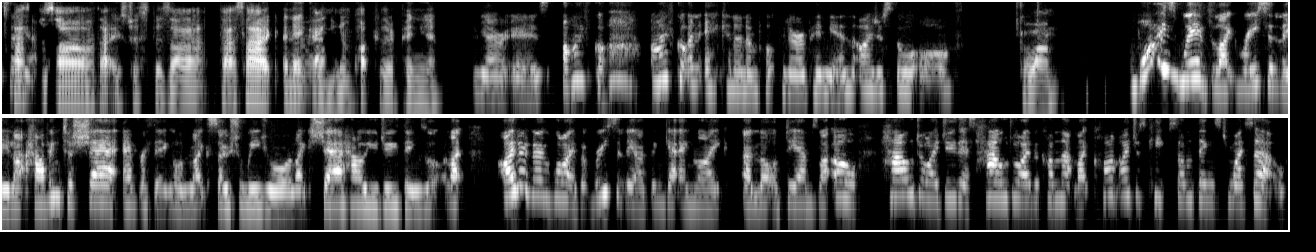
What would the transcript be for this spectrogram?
so That's yeah, bizarre. That is just bizarre. That's like an ick Yeah. and an unpopular opinion. yeah, it is. I've got, I've got an ick and an unpopular opinion that I just thought of. Go on. what is with like recently like having to share everything on like social media or like share how you do things or like I don't know why, but recently I've been getting like a lot of DMs like, oh, how do I do this? How do I become that? Like, can't I just keep some things to myself?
